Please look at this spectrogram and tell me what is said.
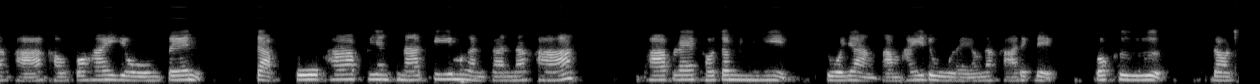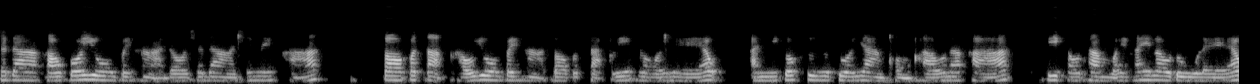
นะคะ เขาก็ให้โยงเส้นจับคู่ภาพพยัญชนะที่เหมือนกันนะคะ ภาพแรกเขาจะมีตัวอย่างทำให้ดูแล้วนะคะ เด็กๆ ก็คือ ดอชดาเขาก็โยงไปหาดอชดาใช่ไหมคะตอประตักเขาโยงไปหาตอประตักเรียบร้อยแล้ว อันนี้ก็คือตัวอย่างของเขานะคะ ที่เขาทำไว้ให้เราดูแล้ว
